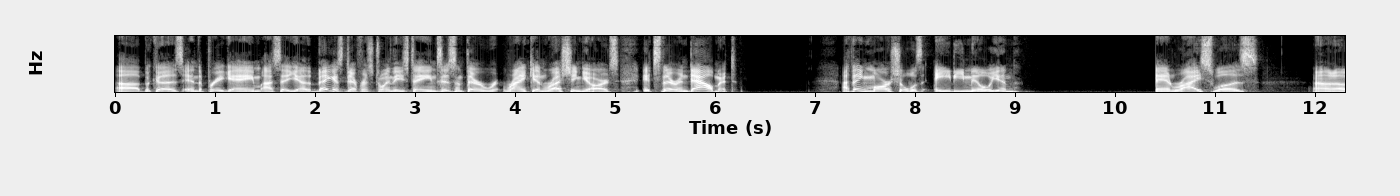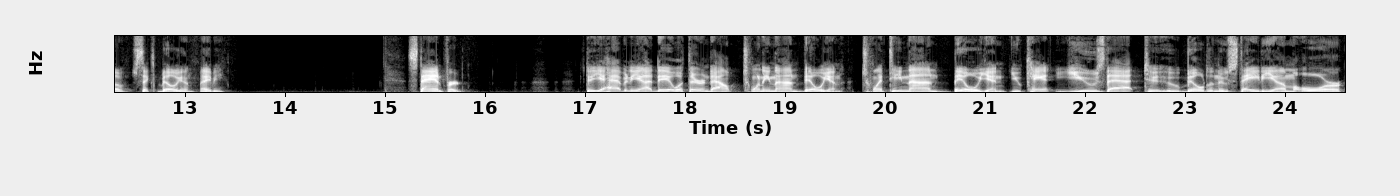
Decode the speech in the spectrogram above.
uh, because in the pregame I said, you know, the biggest difference between these teams isn't their rank in rushing yards; it's their endowment. I think Marshall was eighty million, and Rice was I don't know six billion maybe. Stanford do you have any idea what they're endowed? 29 billion. 29 billion. You can't use that to build a new stadium or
